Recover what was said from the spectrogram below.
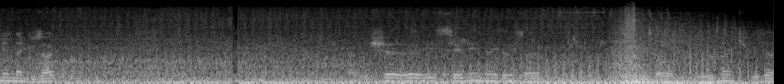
Seninle güzel. Her şey seninle güzel. Burada yürümek bile.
